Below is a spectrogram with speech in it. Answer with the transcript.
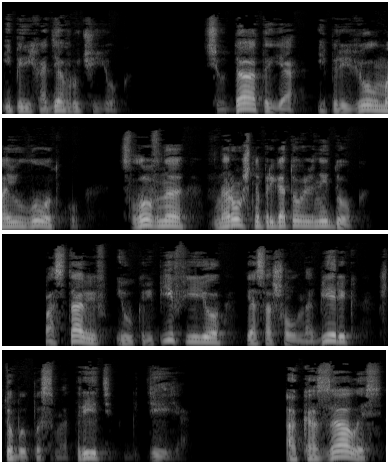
и переходя в ручеек. Сюда-то я и привел мою лодку, словно в нарочно приготовленный док. Поставив и укрепив ее, я сошел на берег чтобы посмотреть, где я. Оказалось,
